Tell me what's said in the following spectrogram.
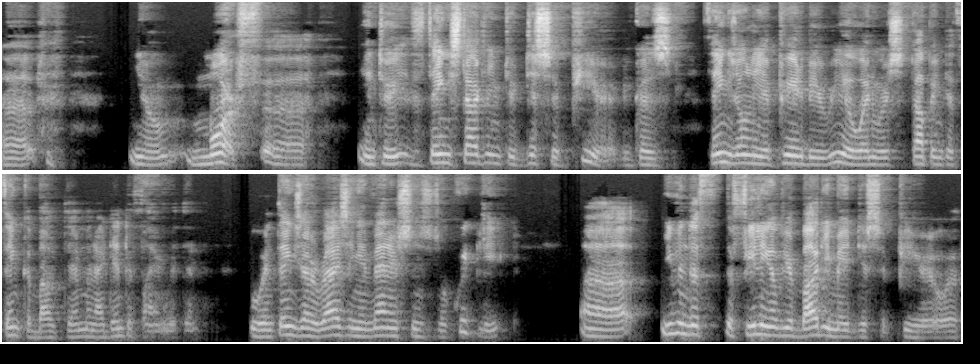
uh, you know, morph uh, into things starting to disappear because things only appear to be real when we're stopping to think about them and identifying with them. But when things are rising and vanishing so quickly, uh, even the, the feeling of your body may disappear or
